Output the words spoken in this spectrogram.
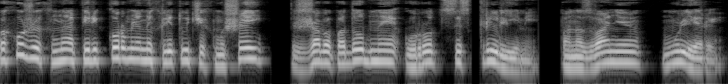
похожих на перекормленных летучих мышей, жабоподобные уродцы с крыльями по названию мулеры,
